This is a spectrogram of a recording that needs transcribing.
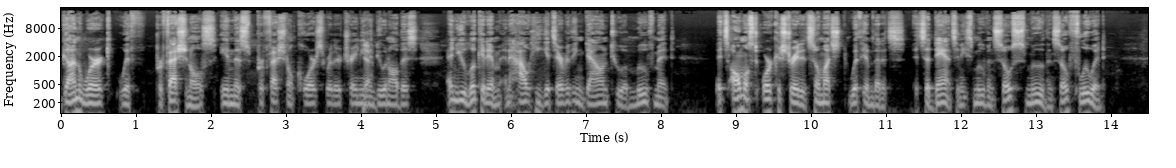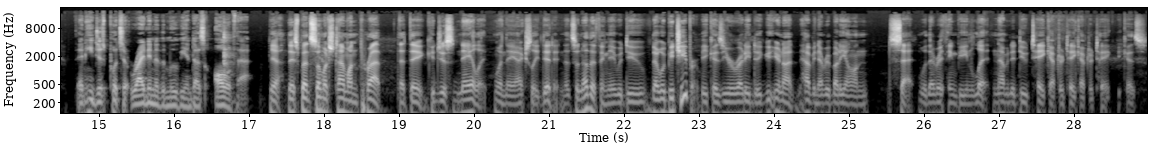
gun work with professionals in this professional course where they're training Yeah. and doing all this. And you look at him and how he gets everything down to a movement. It's almost orchestrated so much with him that it's it's a dance, and he's moving so smooth and so fluid and he just puts it right into the movie and does all of that. Yeah, they spent so much time on prep that they could just nail it when they actually did it. And that's another thing they would do that would be cheaper because you're ready to you're not having everybody on set with everything being lit and having to do take after take after take because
